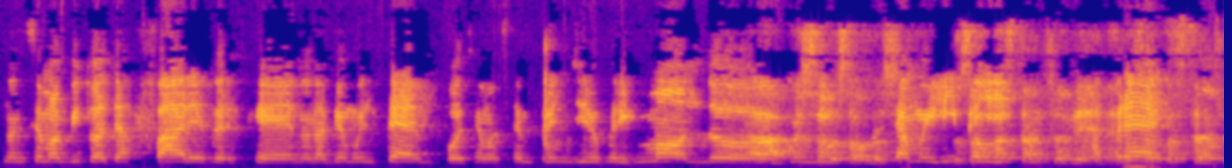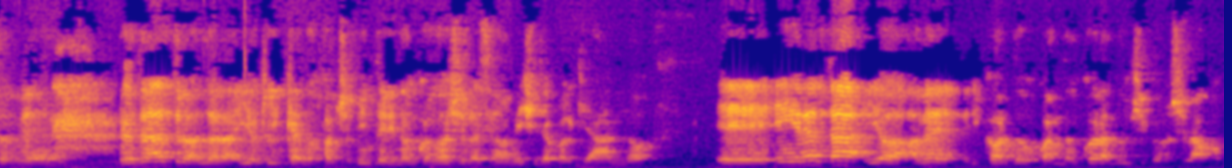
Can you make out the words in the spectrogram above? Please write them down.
non siamo abituati a fare perché non abbiamo il tempo, siamo sempre in giro per il mondo. Ah, questo lo so, lo so, siamo i libri lo so abbastanza bene, lo so abbastanza bene. Tra l'altro, allora, io Chicca non faccio finta di non conoscerla, siamo amici da qualche anno. E, e in realtà io, a me ricordo quando ancora non ci conoscevamo,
